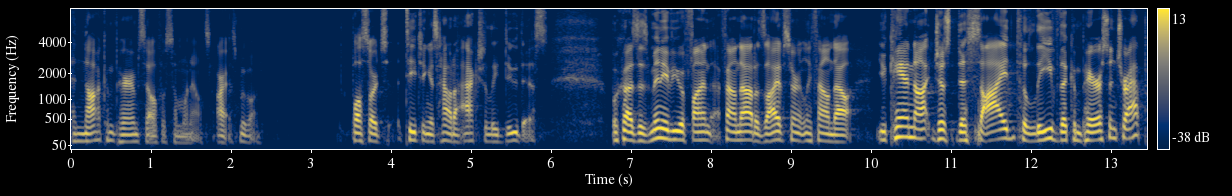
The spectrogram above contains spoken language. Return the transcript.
and not compare himself with someone else. All right, let's move on. Paul starts teaching us how to actually do this. Because as many of you have find, found out, as I have certainly found out, you cannot just decide to leave the comparison trap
